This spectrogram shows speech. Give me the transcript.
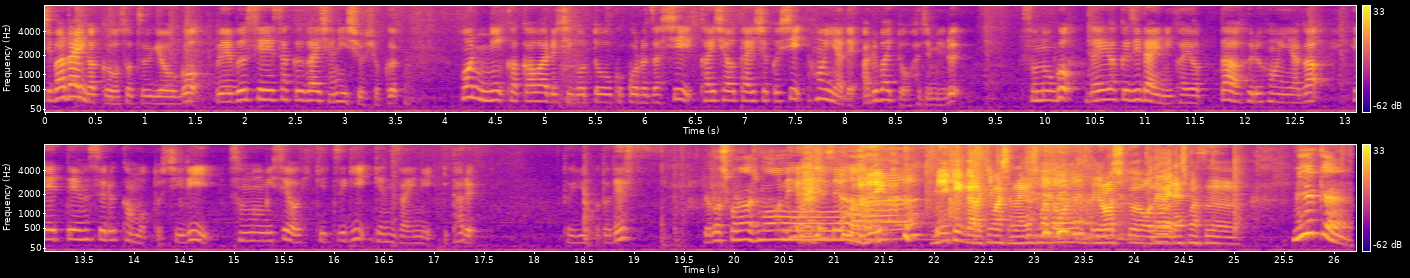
千葉大学を卒業後ウェブ制作会社に就職。本に関わる仕事を志し会社を退職し本屋でアルバイトを始める。その後大学時代に通った古本屋が閉店するかもと知りその店を引き継ぎ現在に至るということですよろしくお願いします。お願いしますはい、三重県から来ました長島と申します。よろしくお願いいたします。は三重県、い。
